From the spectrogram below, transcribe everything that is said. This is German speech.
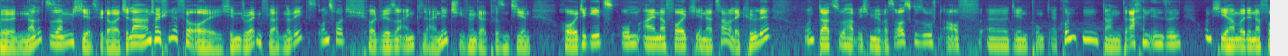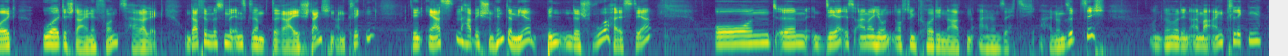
Äh, hallo zusammen, hier ist wieder heute und heute wieder für euch in Dragonflight unterwegs. Uns wollte ich heute wieder so einen kleinen Achievement Guide präsentieren. Heute geht es um einen Erfolg hier in der Zaralek-Höhle und dazu habe ich mir was rausgesucht auf äh, den Punkt Erkunden, dann Dracheninseln und hier haben wir den Erfolg Uralte Steine von Zaralek. Und dafür müssen wir insgesamt drei Steinchen anklicken. Den ersten habe ich schon hinter mir, Bindender Schwur heißt der. Und ähm, der ist einmal hier unten auf den Koordinaten 61, 71. Und wenn wir den einmal anklicken,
